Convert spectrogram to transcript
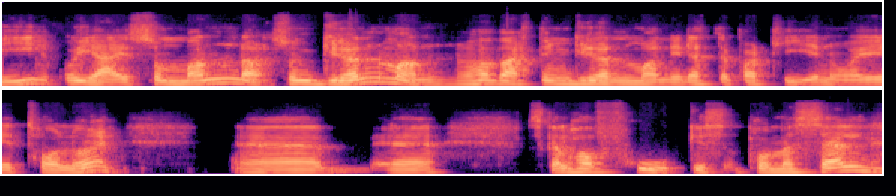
vi, og jeg som mann, da, som grønn mann, har vært en grønn mann i dette partiet nå i tolv år, eh, eh, skal ha fokus på meg selv.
